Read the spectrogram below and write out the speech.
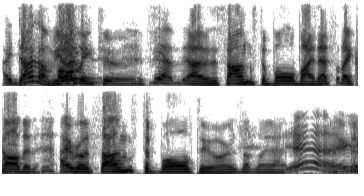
I dug them. Bowling tunes. Yeah, uh, the songs to bowl by. That's what I called it. I wrote songs to bowl to or something like that. Yeah, there you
